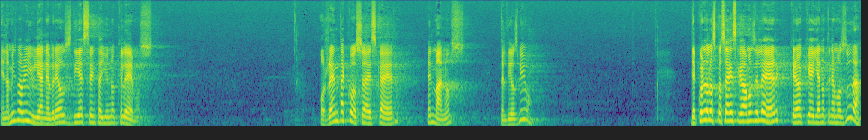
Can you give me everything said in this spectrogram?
en la misma Biblia, en Hebreos 10:31 que leemos, horrenda cosa es caer en manos del Dios vivo. De acuerdo a los pasajes que acabamos de leer, creo que ya no tenemos duda.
